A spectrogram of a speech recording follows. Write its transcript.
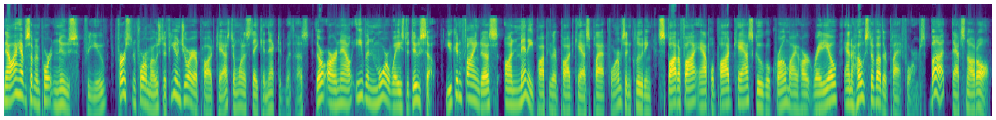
Now, I have some important news for you. First and foremost, if you enjoy our podcast and want to stay connected with us, there are now even more ways to do so. You can find us on many popular podcast platforms, including Spotify, Apple Podcasts, Google Chrome, iHeartRadio, and a host of other platforms. But that's not all.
